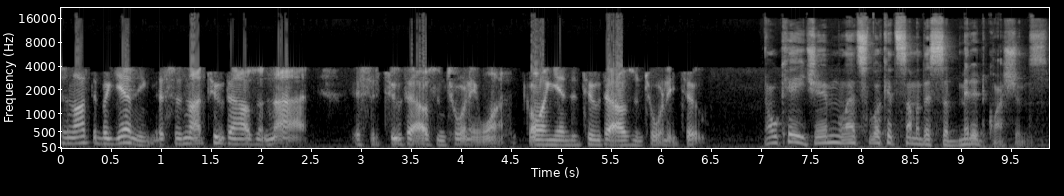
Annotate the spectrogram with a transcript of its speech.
is not the beginning. This is not 2009. This is 2021, going into 2022. Okay, Jim. Let's look at some of the submitted questions.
